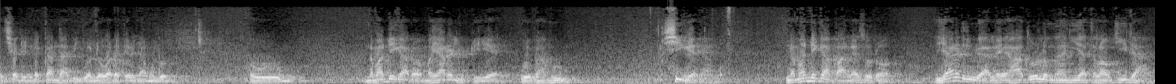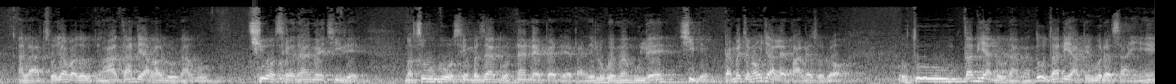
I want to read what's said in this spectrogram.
အချက်တွေနဲ့ကန့်သတ်ပြီးတော့လောရတဲ့ပြောကြမလို့ဟို နံပါတ်1ကတော့မရတဲ့လူတွေရဲ့ဝေဖန်မှုရှိခဲ့တာပေါ့နံပါတ်2ကဘာလဲဆိုတော့ရတဲ့လူတွေကလည်းဟာသူတို့လုပ်ငန်းကြီးကဒီလောက်ကြီးတာဟလာဆိုကြပါစို့ငါတန်းတရားလောက်လိုတာကိုချီတော့10တန်းပဲကြီးတယ်မစုဖို့အစင်ပါဇက်ကိုနှမ်းနေပက်တယ်ဗာဒီလိုဝေဖန်မှုလည်းရှိတယ်ဒါပေမဲ့ကျွန်တော်ကြလည်းဗာလဲဆိုတော့ဟိုသူတတိယလိုတာမှာသူတတိယပေးဖို့တဲ့ဆိုင်ရင်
